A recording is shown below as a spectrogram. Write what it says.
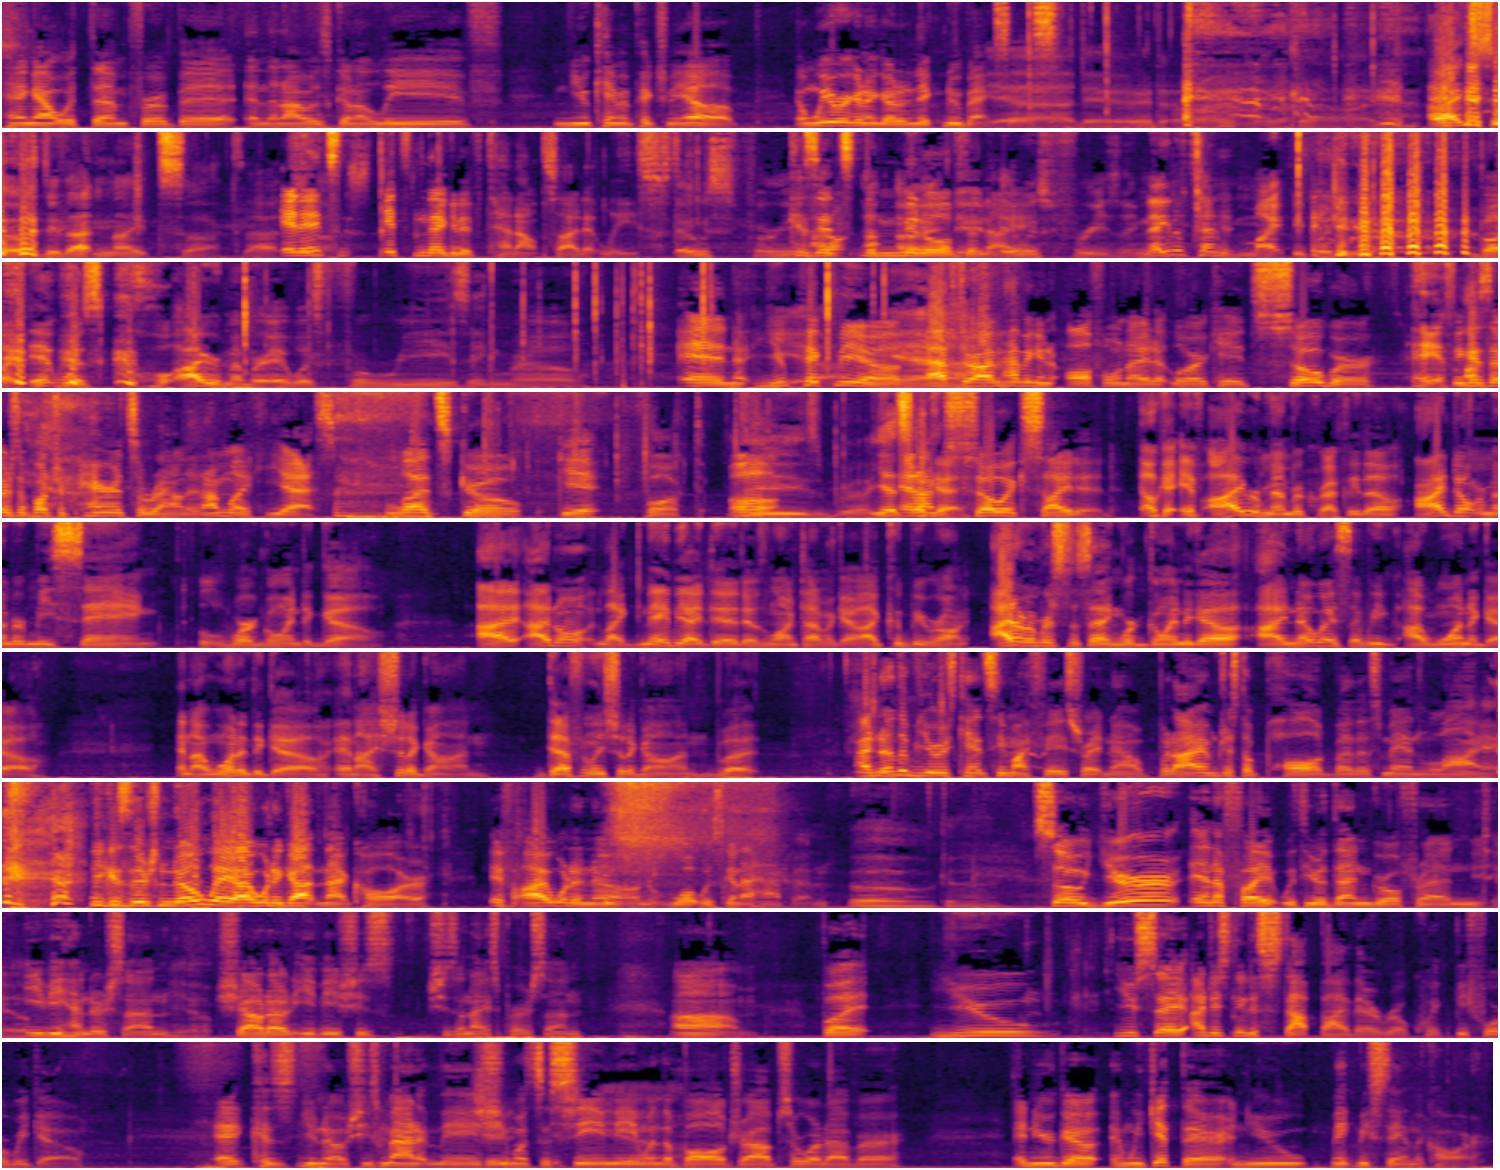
hang out with them for a bit, and then I was gonna leave, and you came and picked me up, and we were gonna go to Nick Newbanks's. Yeah, dude. Oh my god. I so dude. That night sucked. That And it's sucks. it's negative ten outside at least. It was freezing because it's the middle of the night. It was freezing. Negative 10 might be pushing it, but it was cold. I remember it was freezing, bro. And you Yeah, pick me up yeah. after I'm having an awful night at Laura Kate's sober Hey, because I, there's a bunch of parents around, and I'm like, yes, let's go get fucked up. Jeez, bro. Yes, and okay. I'm so excited. okay, if I remember correctly, though, I don't remember me saying we're going to go. I, I don't like maybe I did. It was a long time ago. I could be wrong. I don't remember still saying we're going to go. I know I said we I want to go, and I wanted to go, and I should have gone. Definitely should have gone, but I know the viewers can't see my face right now, but I am just appalled by this man lying. because there's no way I would have gotten that car if I would have known what was going to happen. oh god. So you're in a fight with your then girlfriend, Yep. Evie Henderson. Yep. Shout out Evie, she's she's a nice person. Um, but you you say I just need to stop by there real quick before we go. Because you know she's mad at me. She, She- wants to see me when the ball drops or whatever. And you go and we get there and you make me stay in the car.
